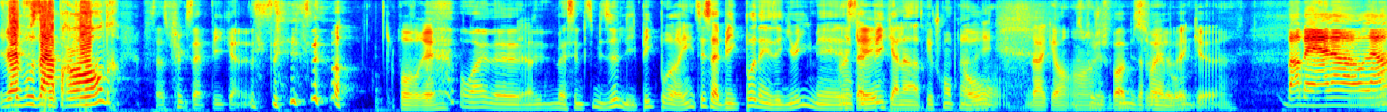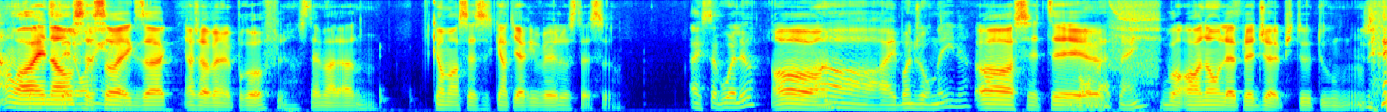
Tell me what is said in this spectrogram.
Je vais vous apprendre. Ça se peut que ça pique. Quand... c'est ça. Pas vrai. ouais, le- le- ben, c'est une petite bidule, il pique pour rien. Tu sais, ça pique pas dans les aiguilles, mais ça pique à l'entrée. Je comprends rien. Oh, d'accord. C'est Ah, pas- Je suis pas mes habitué affaires avec... euh, Bon ben alors là. Ouais, non, c'était c'est ça, exact. Ah, J'avais un prof, là. C'était malade. Il commençait, quand il arrivait, là, c'était ça. Avec cette voix-là? Oh, Ah, hey, bonne journée, là. ah, c'était... Bon euh, matin. pff, Bon, oh non, on l'appelait c'est tout, là.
